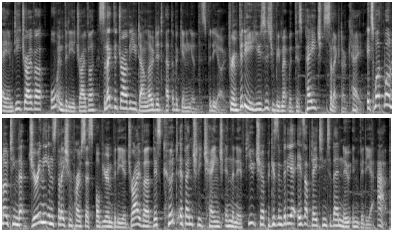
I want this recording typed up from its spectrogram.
AMD driver, or NVIDIA driver, select the driver you downloaded at the beginning of this video. For NVIDIA users, you'll be met with this page, select OK. It's worthwhile noting that during the installation process of your NVIDIA driver, this could eventually change in the near future because NVIDIA is updating to their new NVIDIA app.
